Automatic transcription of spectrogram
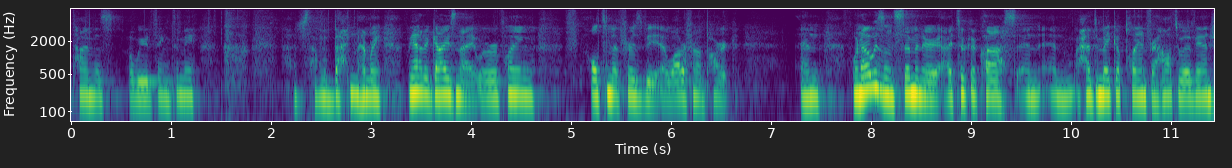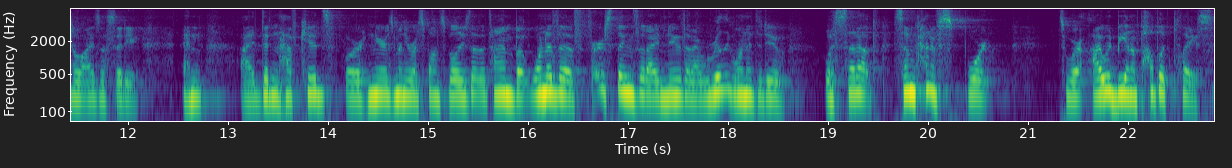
Time is a weird thing to me. I just have a bad memory. We had a guys' night where we were playing Ultimate Frisbee at Waterfront Park. And when I was in seminary, I took a class and, and had to make a plan for how to evangelize a city. And I didn't have kids or near as many responsibilities at the time, but one of the first things that I knew that I really wanted to do was set up some kind of sport to where I would be in a public place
